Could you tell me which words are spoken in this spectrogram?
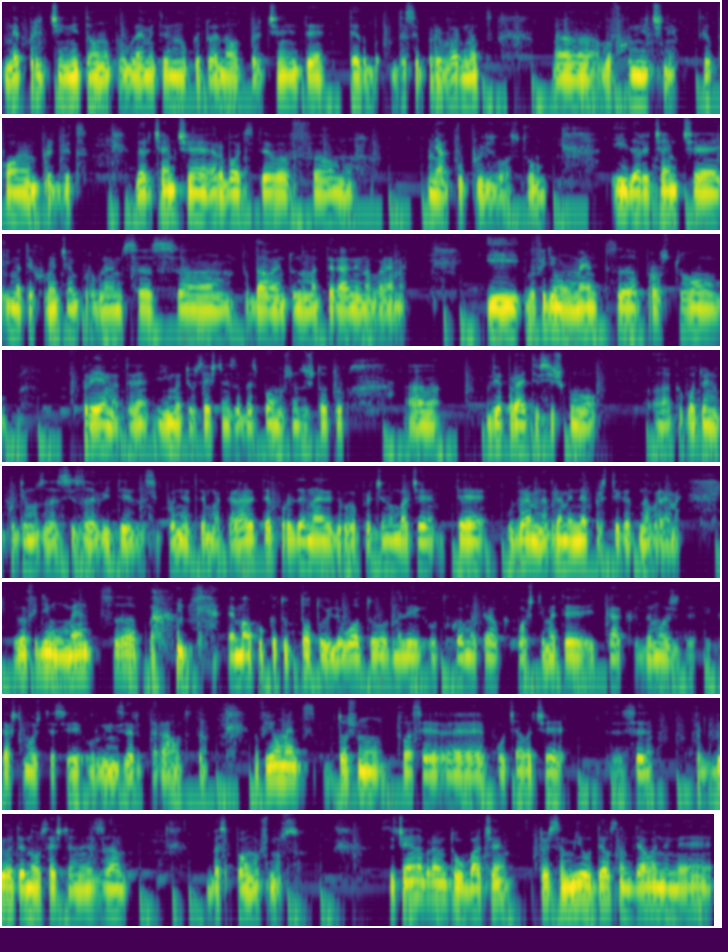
не причинител на проблемите, но като една от причините те да, да се превърнат а, в хронични. Какво имам предвид? Да речем, че работите в а, някакво производство и да речем, че имате хроничен проблем с а, подаването на материали на време. И в един момент а, просто приемате и имате усещане за безпомощност, защото а, вие правите всичко а, каквото е необходимо за да си заявите и да си планирате материалите, поради една или друга причина, обаче те от време на време не пристигат на време. И в един момент а, е малко като тото или лото, нали, от кой материал какво ще имате и как, да можете, как ще можете да си организирате работата. В един момент точно това се е, получава, че се придобивате едно усещане за безпомощност. С течение на времето обаче, той самия отдел снабдяване не е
